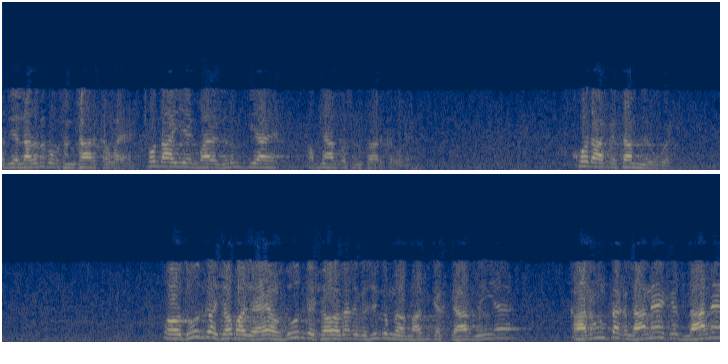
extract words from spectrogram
رضی اللہ عنہ کو سنسار کروایا خود آئیے، ایک بار ظلم کیا ہے، اپنے آپ کو سنسار کروایا خود آپ کے سامنے ہوئے۔ تو حدود کا شعبہ جو ہے، حدود کے شعبہ میں تو کسی کو معافی کا اختیار نہیں ہے۔ قانون تک لانے کے لانے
